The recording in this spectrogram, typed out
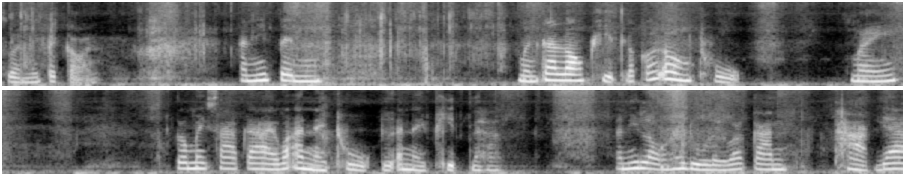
ส่วนนี้ไปก่อน อันนี้เป็นเหมือนการลองผิดแล้วก็ลองถูก ไหม ก็ไม่ทราบได้ว่าอันไหนถูกหรืออันไหนผิดนะคะ อันนี้ลองให้ดูเลยว่าการถากหญ้า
